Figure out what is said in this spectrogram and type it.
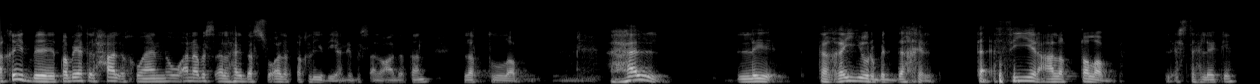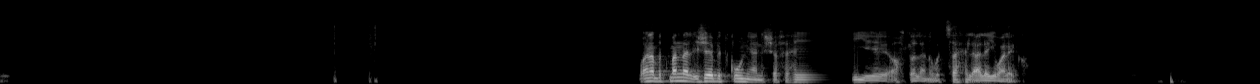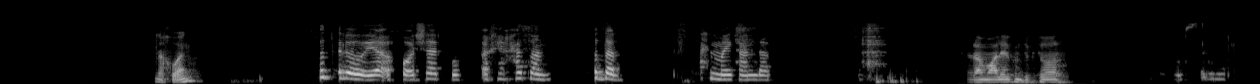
أكيد بطبيعة الحال إخوان وأنا بسأل هذا السؤال التقليدي يعني بسأله عادة للطلاب. هل لتغير بالدخل تأثير على الطلب الاستهلاكي؟ وأنا بتمنى الإجابة تكون يعني شفهية أفضل لأنه بتسهل علي وعليكم. أخوان. تفضلوا يا أخوة شاركوا. أخي حسن تفضل. افتح المايك عندك. السلام عليكم دكتور.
